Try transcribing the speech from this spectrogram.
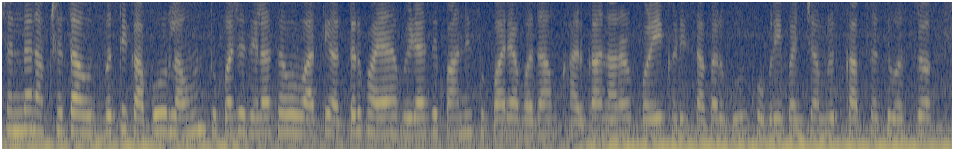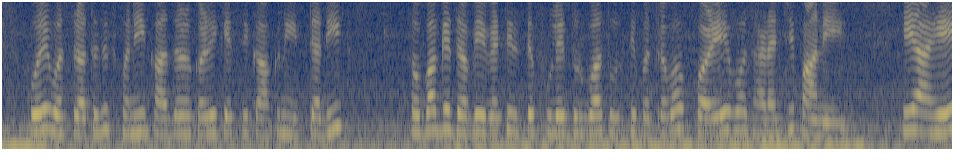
चंदन अक्षता उदबत्ती कापूर लावून तुपाच्या तेलाचा व वाती अत्तरफाया विड्याचे पाने सुपाऱ्या बदाम खारका नारळ फळे खडीसाखर गुळ खोबरे पंचामृत कापसाचे वस्त्र कोरे वस्त्र तसेच फणी काजळ गळे केसरी काकणी इत्यादी सौभाग्य द्रव्ये व्यतिरिक्त फुले दुर्वा तुलसीपत्र व फळे व झाडांची पाने. हे आहे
